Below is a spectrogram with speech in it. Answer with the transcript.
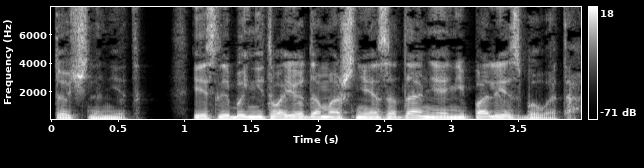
точно нет. Если бы не твое домашнее задание, не полез бы в это.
